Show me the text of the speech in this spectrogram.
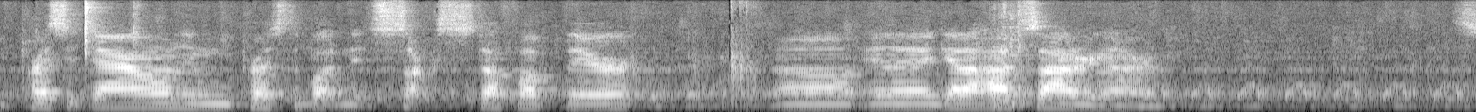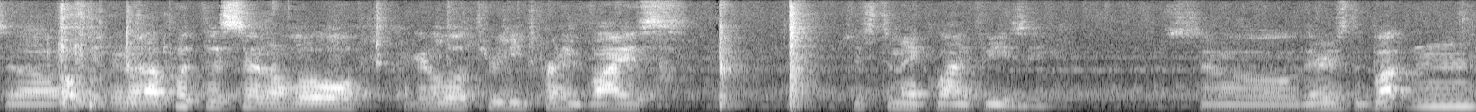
You press it down and when you press the button it sucks stuff up there. Uh, and I got a hot soldering iron. So, oh, and then I'll put this in a little, I got a little 3D printed vise just to make life easy. So there's the button.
